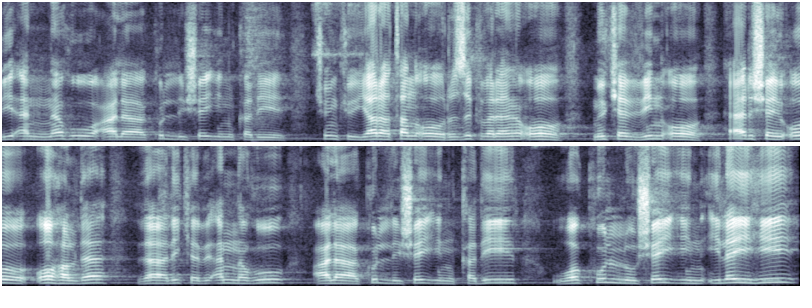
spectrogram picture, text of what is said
bi ennehu ala kulli şeyin kadir. Çünkü yaratan o, rızık veren o, mükevvin o, her şey o o halde zalike bi ennehu ala kulli şeyin kadir ve kullu şeyin ileyhi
